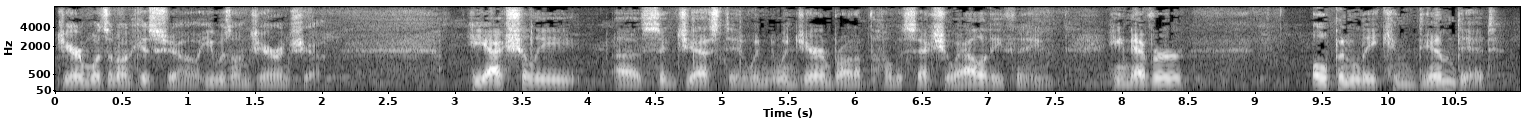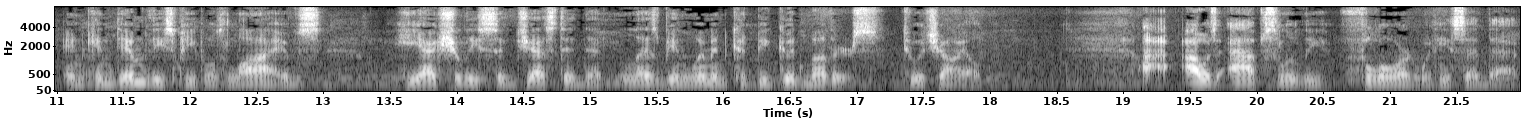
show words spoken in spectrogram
Jeran wasn't on his show; he was on Jeran's show. He actually uh, suggested when when Jeran brought up the homosexuality thing, he never openly condemned it and condemned these people's lives. He actually suggested that lesbian women could be good mothers to a child. I, I was absolutely floored when he said that.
